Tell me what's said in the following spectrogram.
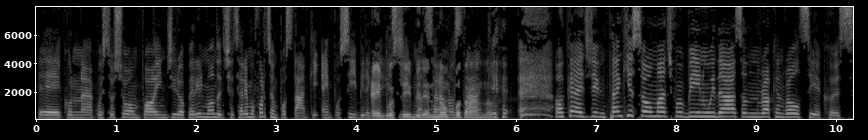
eh, con questo show un po' in giro per il mondo, dice saremo forse un po' stanchi, è impossibile che È impossibile, non saranno potranno. stanchi. ok Jim, thank you so much for being with us on Rock and Roll Circus.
